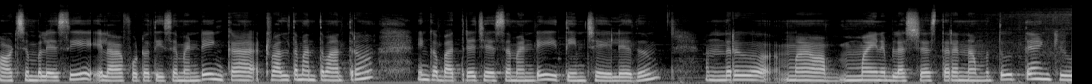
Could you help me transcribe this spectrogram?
హాట్ సింబల్ వేసి ఇలా ఫోటో తీసామండి. ఇంకా ట్వెల్త్ మంత్ మాత్రం ఇంకా బర్త్డే చేసామండి. ఈ థీమ్ చేయలేదు. అందరూ మా అమ్మాయిని బ్లెస్ చేస్తారని నమ్ముతూ థ్యాంక్ యూ.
